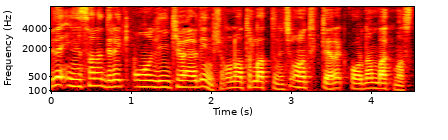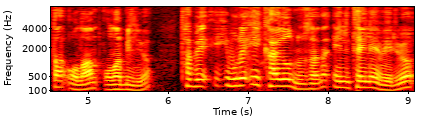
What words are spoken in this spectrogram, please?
Bir de insana direkt o linki verdiğin için, onu hatırlattığın için ona tıklayarak oradan bakması da olan olabiliyor. Tabi buraya ilk kaydolduğunuz zaten 50 TL veriyor.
